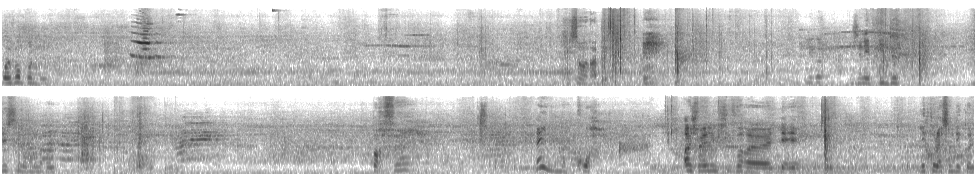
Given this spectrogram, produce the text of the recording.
Ouais, je vais en prendre deux. Ils sont rabais. J'en ai pris deux. Deux cinnamon rolls. Parfait. Là, il manque quoi? Ah, je vais aller aussi voir euh, les... les collations d'école.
